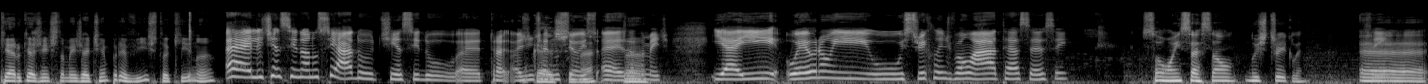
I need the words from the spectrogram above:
Que era o que a gente também já tinha previsto aqui, né? É, ele tinha sido anunciado, tinha sido. é, tra- a gente cast, anunciou né? isso. É, exatamente. E aí, o Euron e o Strickland vão lá até a Cersei. Só uma inserção no Strickland. É,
